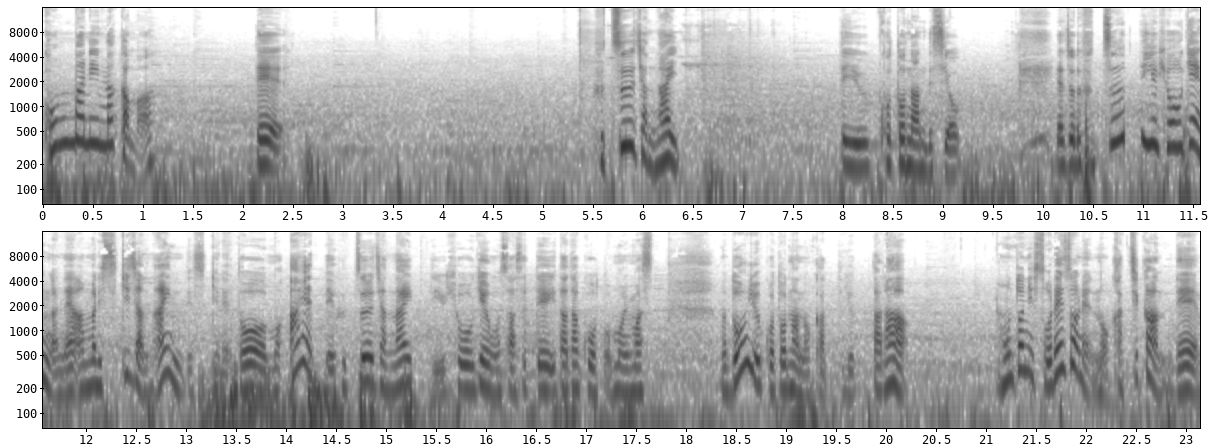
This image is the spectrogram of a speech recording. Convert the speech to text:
こんばり仲間で普通じゃないっていうことなんですよ。いやちょっと普通っていう表現がねあんまり好きじゃないんですけれどもうあえて普通じゃないっていう表現をさせていただこうと思います、まあ、どういうことなのかって言ったら本当にそれぞれの価値観で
